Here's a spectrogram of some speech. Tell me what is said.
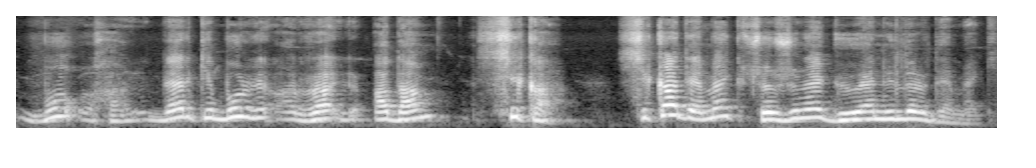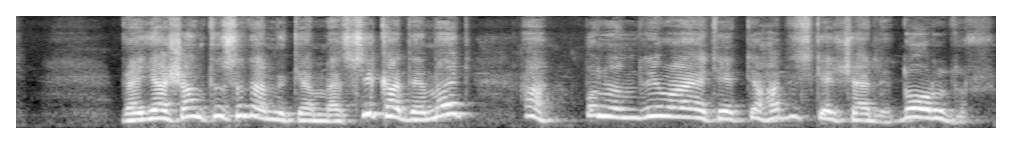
bu der ki bu adam sika. Sika demek sözüne güvenilir demek. Ve yaşantısı da mükemmel. Sika demek ha bunun rivayet ettiği hadis geçerli. Doğrudur.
